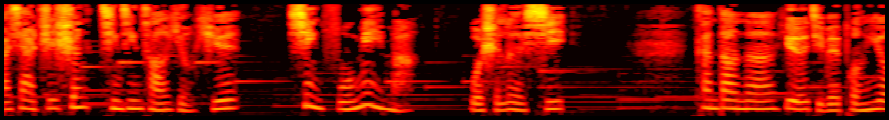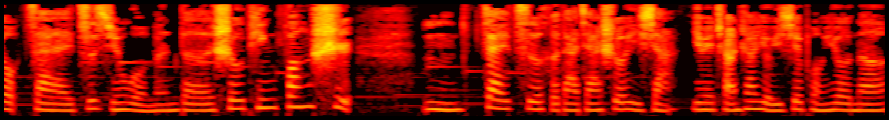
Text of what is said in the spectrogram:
华夏之声青青草有约，幸福密码，我是乐西。看到呢，又有几位朋友在咨询我们的收听方式。嗯，再次和大家说一下，因为常常有一些朋友呢，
